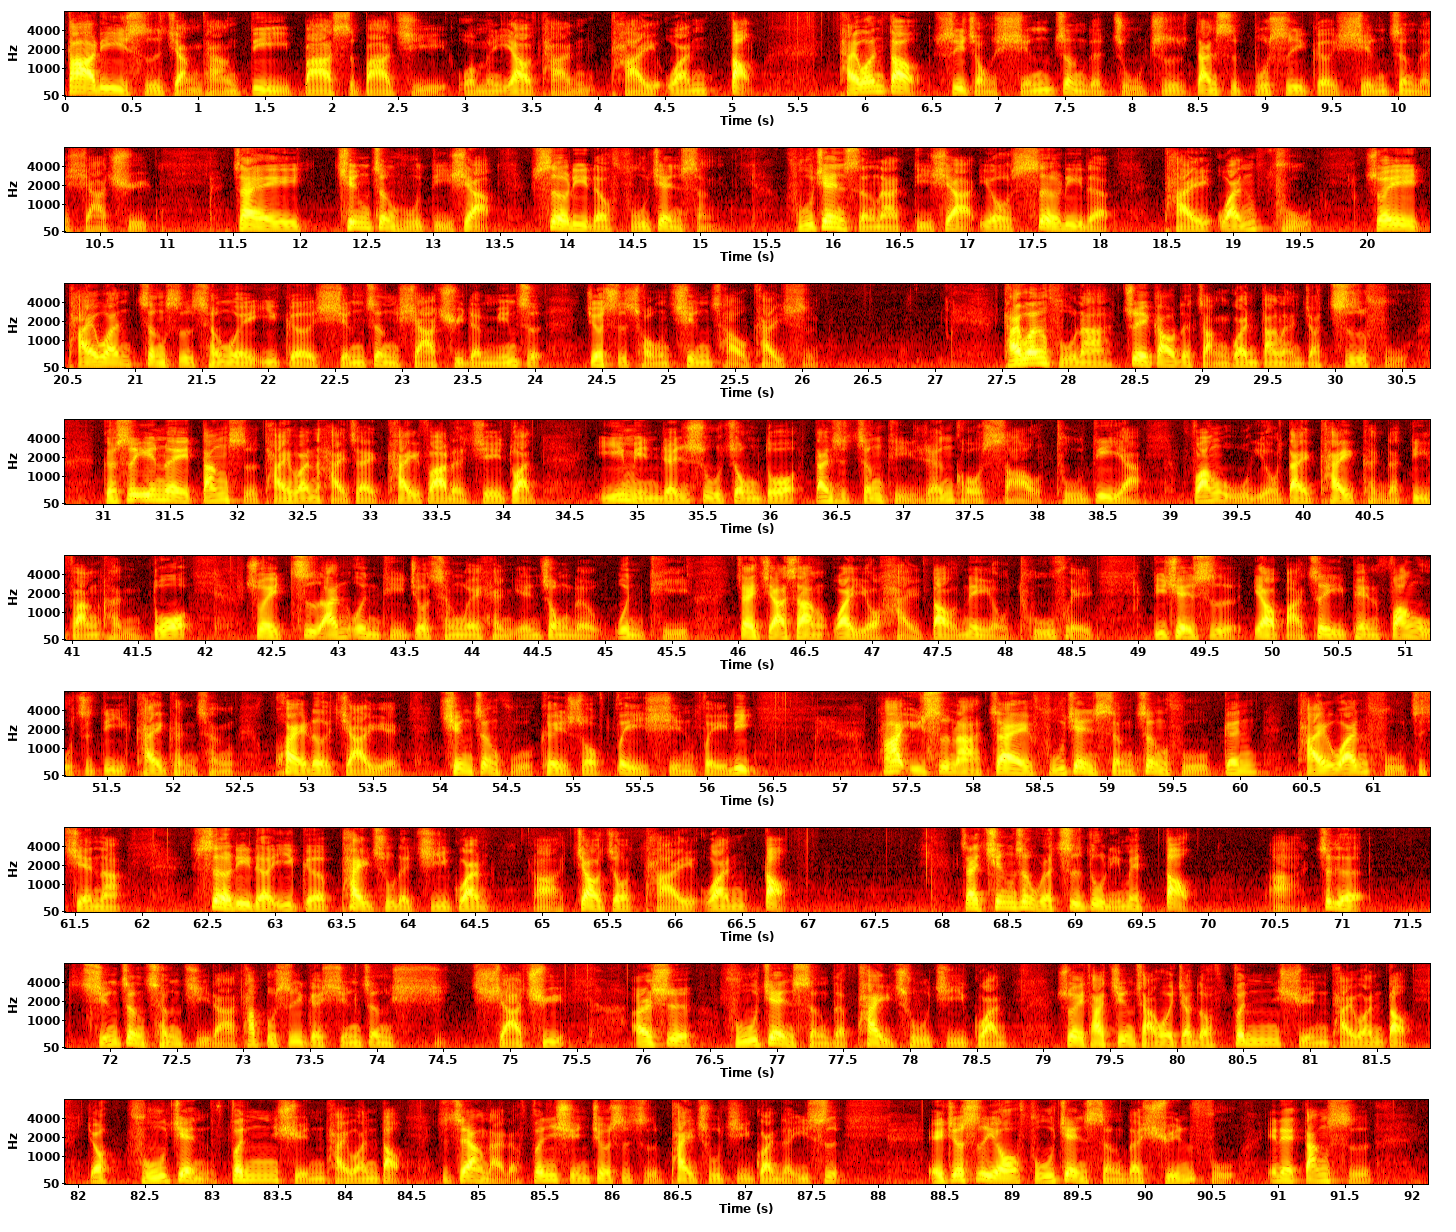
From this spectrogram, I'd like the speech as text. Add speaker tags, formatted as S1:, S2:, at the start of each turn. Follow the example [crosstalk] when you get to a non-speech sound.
S1: 大历史讲堂第八十八集，我们要谈台湾道。台湾道是一种行政的组织，但是不是一个行政的辖区。在清政府底下设立的福建省，福建省呢底下又设立了台湾府，所以台湾正式成为一个行政辖区的名字，就是从清朝开始。台湾府呢，最高的长官当然叫知府，可是因为当时台湾还在开发的阶段，移民人数众多，但是整体人口少，土地呀荒芜，有待开垦的地方很多，所以治安问题就成为很严重的问题。再加上外有海盗，内有土匪，的确是要把这一片荒芜之地开垦成快乐家园。清政府可以说费心费力。他于是呢，在福建省政府跟台湾府之间呢，设立了一个派出的机关啊，叫做台湾道。在清政府的制度里面，道啊这个行政层级啦，它不是一个行政辖区，而是福建省的派出机关，所以它经常会叫做分巡台湾道。叫福建分巡台湾道是这样来的，分巡就是指派出机关的意思，也就是由福建省的巡抚，因为当时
